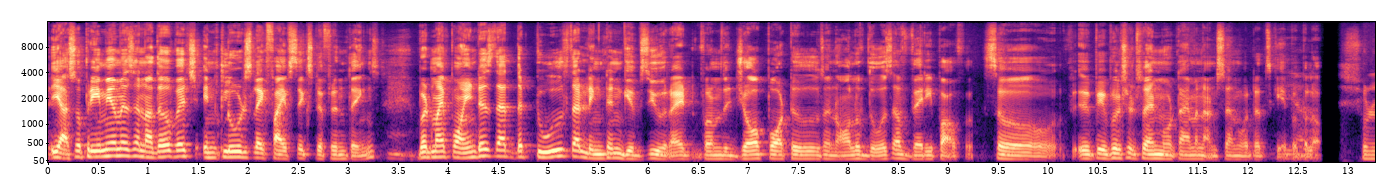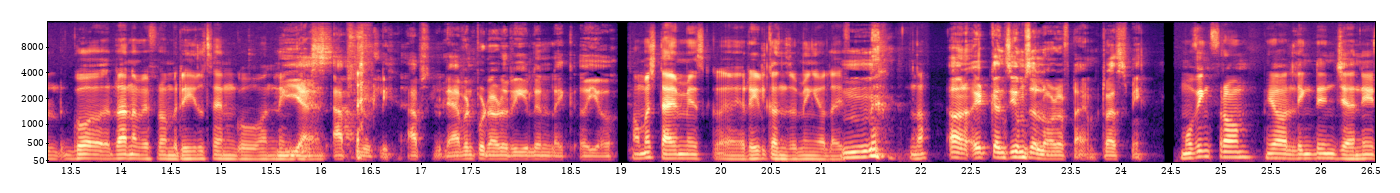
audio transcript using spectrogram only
Yeah, so premium is another which includes like five, six different things. But my point is that the tools that LinkedIn gives you, right, from the job portals and all of those are very powerful. So uh, people should spend more time and understand what it's capable of. Should go run away from reels and go on LinkedIn. Yes, absolutely. Absolutely. I haven't put out a reel in like a year. How much time is uh, reel consuming your life? No. Oh, no, it consumes a lot of time, trust me. Moving from your LinkedIn journey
